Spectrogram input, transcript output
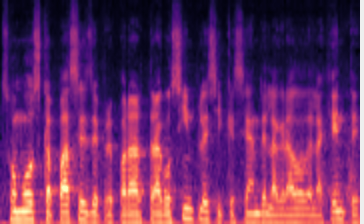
somos capaces de preparar tragos simples y que sean del agrado de la gente.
